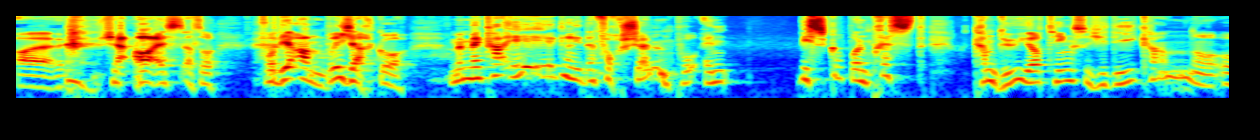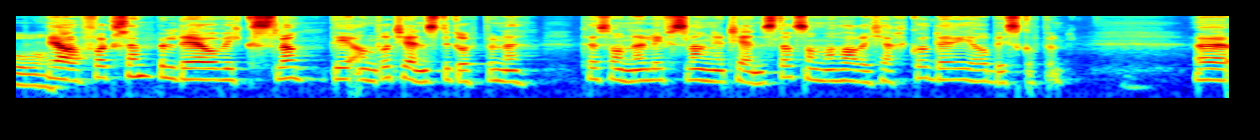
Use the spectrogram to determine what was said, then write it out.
uh, AS, altså for de andre i kirka. Men, men hva er egentlig den forskjellen på en biskop og en prest? Kan du gjøre ting som ikke de kan? Og, og ja, f.eks. det å vigsle de andre tjenestegruppene til sånne livslange tjenester som vi har i kirka, det gjør biskopen. Eh,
